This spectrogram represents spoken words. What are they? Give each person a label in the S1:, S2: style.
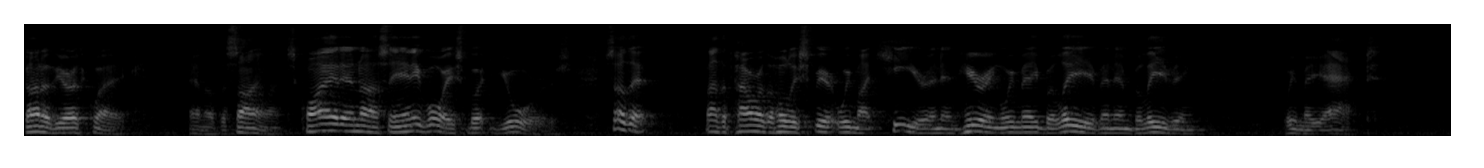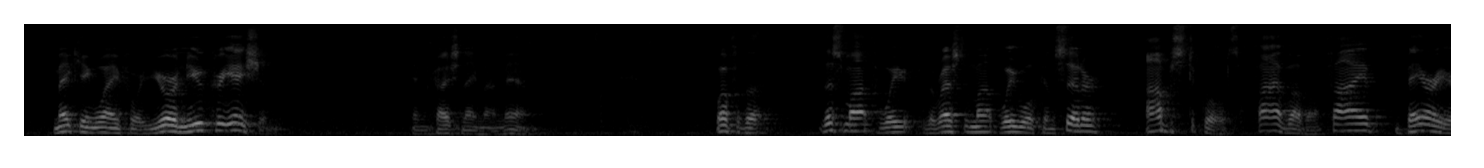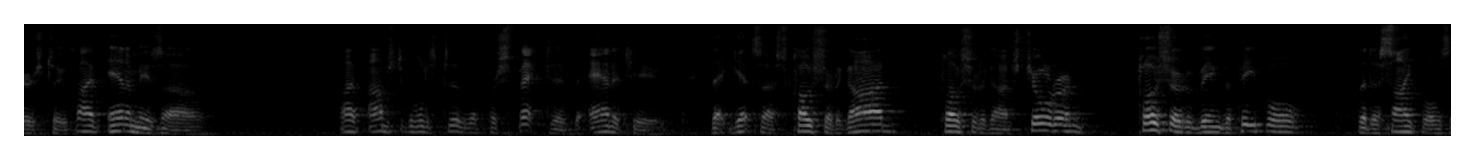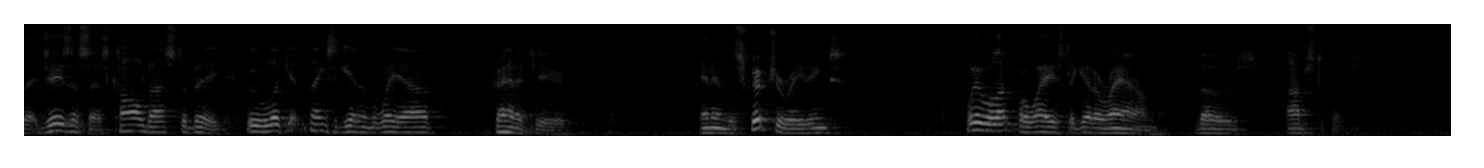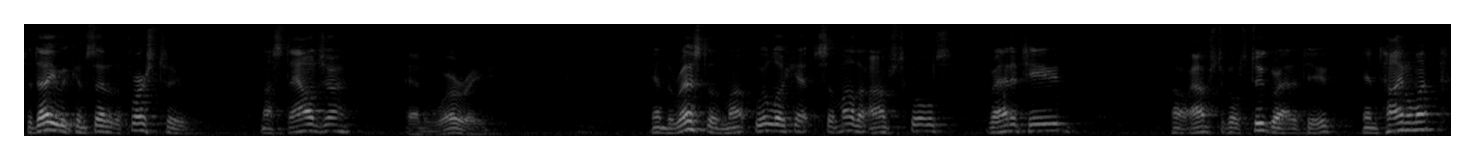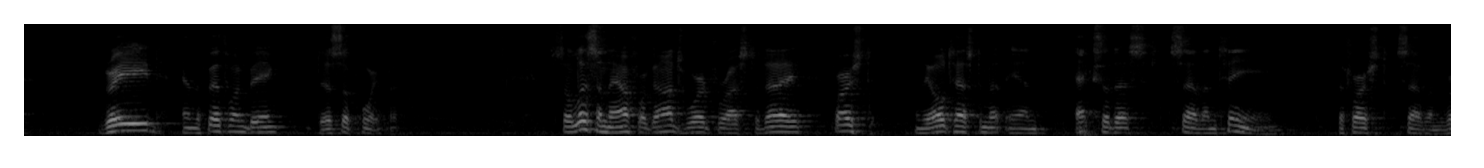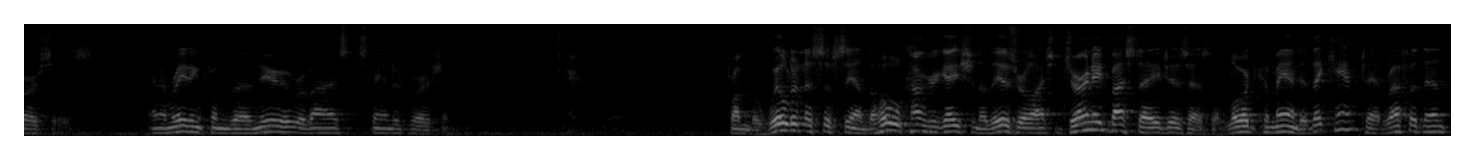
S1: God of the earthquake and of the silence, quiet in us any voice but yours, so that by the power of the Holy Spirit we might hear, and in hearing we may believe, and in believing we may act, making way for your new creation. In Christ's name, amen. Well, for the this month, we for the rest of the month, we will consider obstacles, five of them, five barriers to, five enemies of, five obstacles to the perspective, the attitude that gets us closer to God, closer to God's children, closer to being the people, the disciples that Jesus has called us to be. We will look at things that get in the way of gratitude. And in the scripture readings, we will look for ways to get around those obstacles. Today we consider the first two nostalgia and worry. In the rest of the month, we'll look at some other obstacles gratitude, or obstacles to gratitude, entitlement, greed, and the fifth one being disappointment. So listen now for God's word for us today. First, in the Old Testament, in Exodus 17 the first seven verses. And I'm reading from the New Revised Standard Version. From the wilderness of sin, the whole congregation of the Israelites journeyed by stages as the Lord commanded. They camped at Rephidim,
